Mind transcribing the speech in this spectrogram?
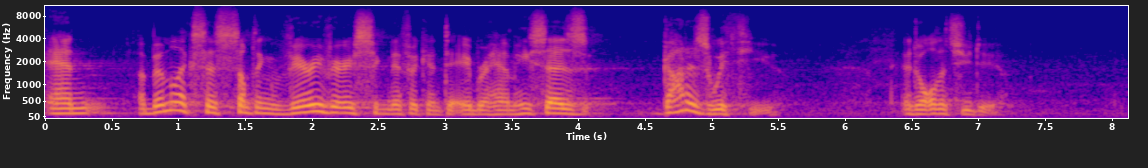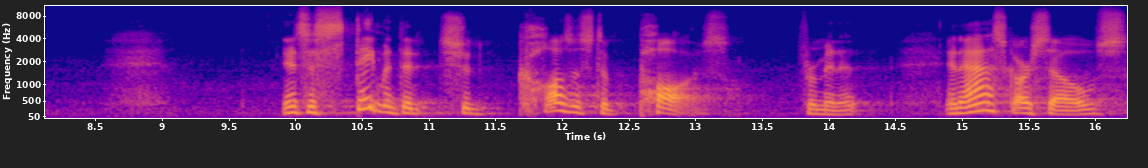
And Abimelech says something very, very significant to Abraham. He says, God is with you and all that you do. And it's a statement that should cause us to pause for a minute and ask ourselves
